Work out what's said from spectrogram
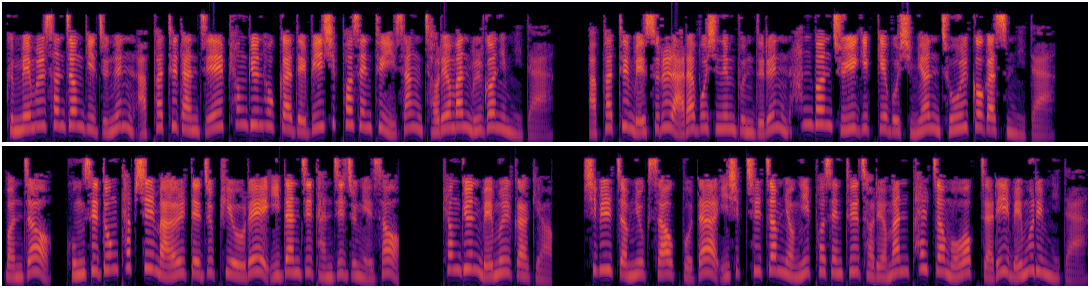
급매물 선정 기준은 아파트 단지의 평균 호가 대비 10% 이상 저렴한 물건입니다. 아파트 매수를 알아보시는 분들은 한번 주의 깊게 보시면 좋을 것 같습니다. 먼저 공세동 탑실 마을 대주 피올의 2단지 단지 중에서 평균 매물 가격 11.64억보다 27.02% 저렴한 8.5억짜리 매물입니다.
